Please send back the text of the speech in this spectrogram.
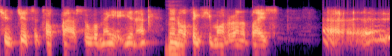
she was just a top class little mare, you know. Then I think she might have run a place. Uh,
